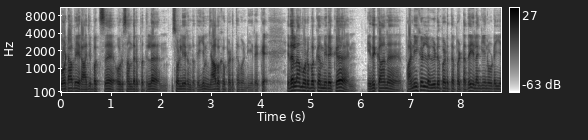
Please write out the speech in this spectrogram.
கோட்டாபே ராஜபக்ச ஒரு சந்தர்ப்பத்தில் சொல்லியிருந்ததையும் ஞாபகப்படுத்த வேண்டியிருக்கு. இதெல்லாம் ஒரு பக்கம் இருக்க இதுக்கான பணிகளில் ஈடுபடுத்தப்பட்டது இலங்கையினுடைய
